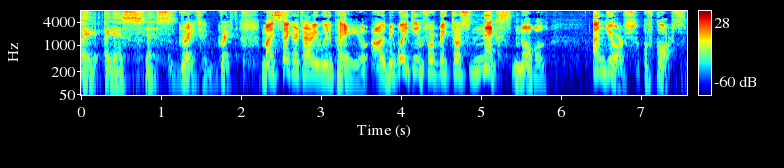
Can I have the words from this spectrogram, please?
I, I guess yes. Great, great. My secretary will pay you. I'll be waiting for Victor's next novel. And yours, of course.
